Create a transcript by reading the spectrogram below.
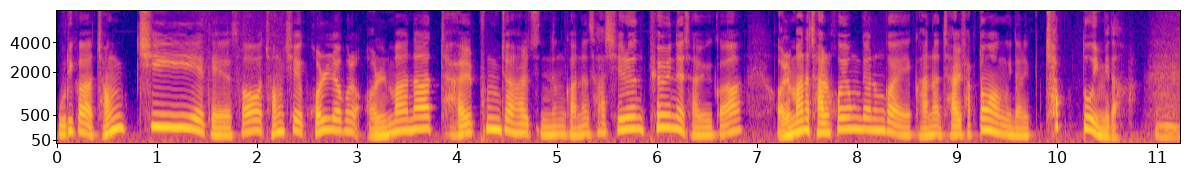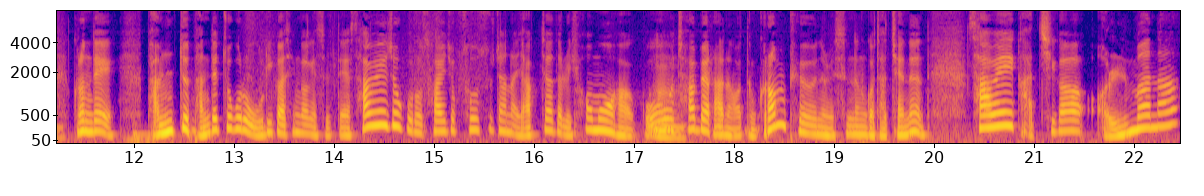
우리가 정치에 대해서 정치의 권력을 얼마나 잘 풍자할 수 있는가는 사실은 표현의 자유가 얼마나 잘 허용되는가에 관한 잘 작동하고 있다는 척도입니다. 음. 그런데 반대, 반대쪽으로 우리가 생각했을 때 사회적으로 사회적 소수자나 약자들을 혐오하고 음. 차별하는 어떤 그런 표현을 쓰는 것 자체는 사회의 가치가 얼마나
